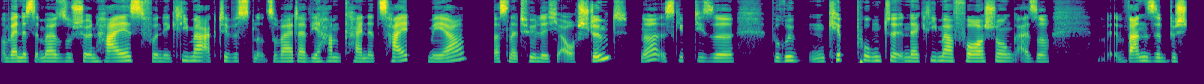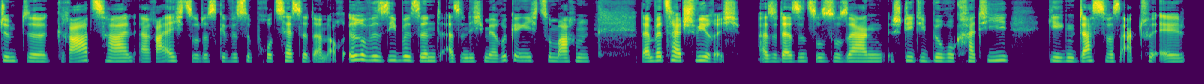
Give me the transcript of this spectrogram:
Und wenn es immer so schön heißt von den Klimaaktivisten und so weiter, wir haben keine Zeit mehr, was natürlich auch stimmt. Ne? Es gibt diese berühmten Kipppunkte in der Klimaforschung, also wann sind bestimmte Gradzahlen erreicht, so dass gewisse Prozesse dann auch irreversibel sind, also nicht mehr rückgängig zu machen, dann wird es halt schwierig. Also da sind sozusagen, steht die Bürokratie gegen das, was aktuell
